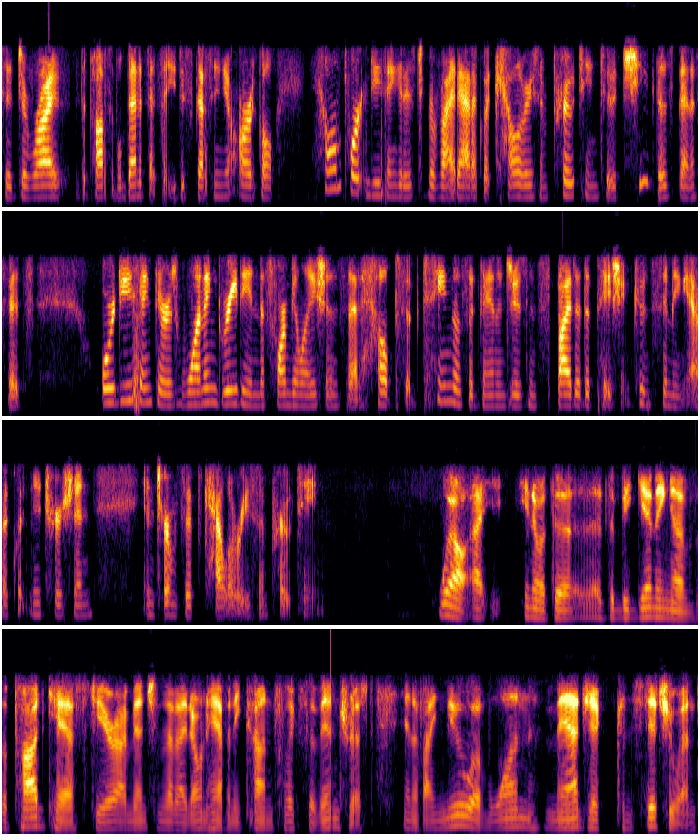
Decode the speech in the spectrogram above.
to derive the possible benefits that you discuss in your article, how important do you think it is to provide adequate calories and protein to achieve those benefits? Or do you think there's one ingredient in the formulations that helps obtain those advantages in spite of the patient consuming adequate nutrition in terms of calories and protein? Well, I, you know, at the at the beginning of the podcast here, I mentioned that I don't have any conflicts of interest, and if I knew of one magic constituent,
